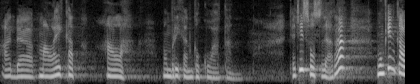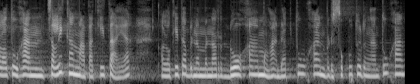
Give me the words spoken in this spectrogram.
ada malaikat Allah memberikan kekuatan. Jadi saudara, mungkin kalau Tuhan celikan mata kita ya, kalau kita benar-benar doa menghadap Tuhan, bersekutu dengan Tuhan,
